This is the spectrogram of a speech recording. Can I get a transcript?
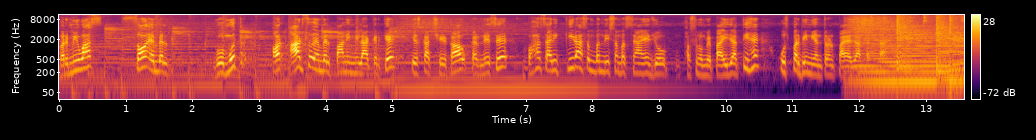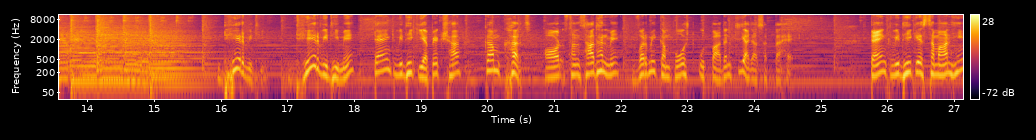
बर्मीवास 100 एम एल गोमूत्र और 800 एम पानी मिला करके इसका छिड़काव करने से बहुत सारी कीड़ा संबंधी समस्याएँ जो फ़सलों में पाई जाती हैं, उस पर भी नियंत्रण पाया जा सकता है। ढेर विधि ढेर विधि में टैंक विधि की अपेक्षा कम खर्च और संसाधन में वर्मी कंपोस्ट उत्पादन किया जा सकता है। टैंक विधि के समान ही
